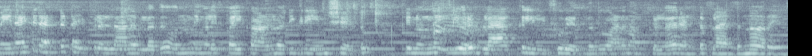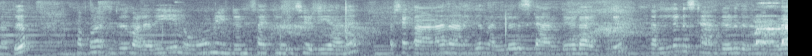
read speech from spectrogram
മെയിനായിട്ട് രണ്ട് ടൈപ്പിലുള്ളതാണ് ഉള്ളത്. ഒന്ന് നിങ്ങളിപ്പോൾ ഈ കാണുന്ന ഒരു ഗ്രീൻ ഷെയ്ഡും പിന്നെ ഒന്ന് ഈ ഒരു ബ്ലാക്ക് ലീഫ് വരുന്നതുമാണ് നമുക്കുള്ള രണ്ട് പ്ലാന്റ് എന്ന് പറയുന്നത്. അപ്പോൾ ഇത് വളരെ ലോ മെയിന്റനൻസ് ആയിട്ടുള്ള ഒരു ചെടിയാണ്. പക്ഷെ കാണാനാണെങ്കിൽ നല്ലൊരു സ്റ്റാൻഡേർഡായിട്ട് നല്ലൊരു സ്റ്റാൻഡേർഡ് തരും നമ്മുടെ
